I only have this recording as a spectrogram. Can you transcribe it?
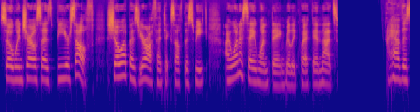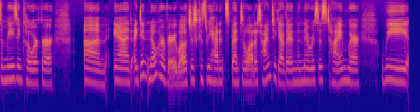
So when Cheryl says, be yourself, show up as your authentic self this week, I want to say one thing really quick, and that's I have this amazing coworker um, and I didn't know her very well just because we hadn't spent a lot of time together. And then there was this time where we,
